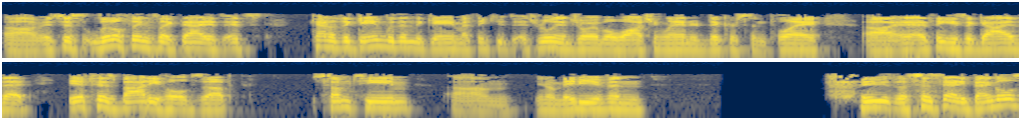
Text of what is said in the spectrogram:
Um, it's just little things like that. It's, it's kind of the game within the game. I think it's really enjoyable watching Landon Dickerson play. Uh, and I think he's a guy that if his body holds up, some team, um, you know, maybe even maybe the Cincinnati Bengals,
